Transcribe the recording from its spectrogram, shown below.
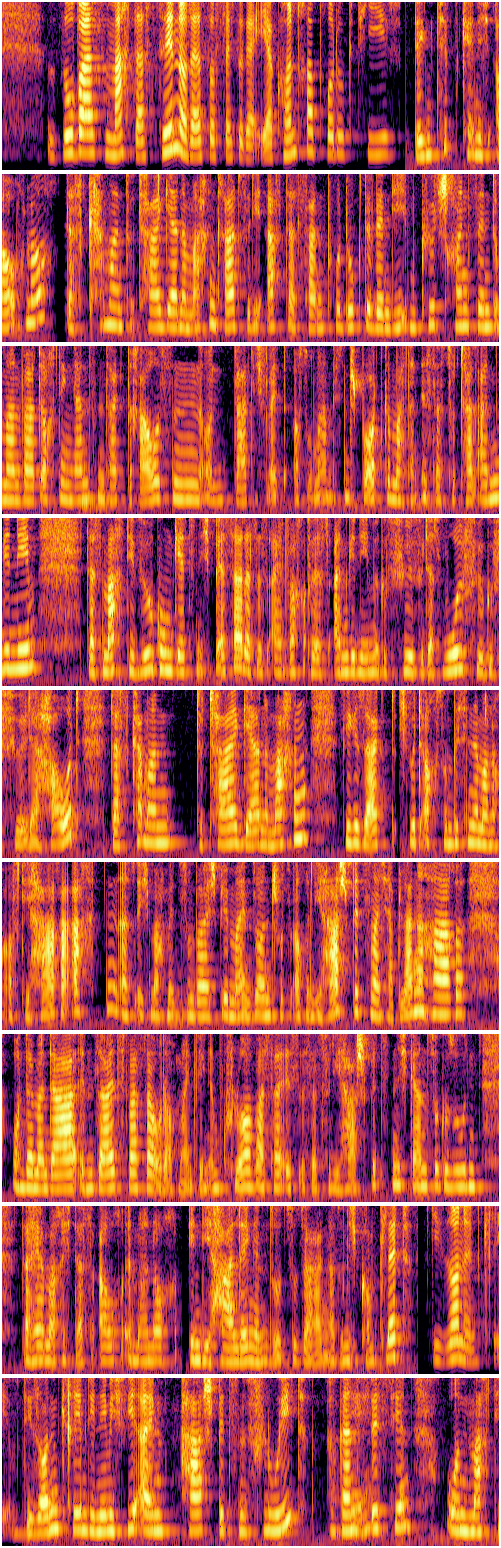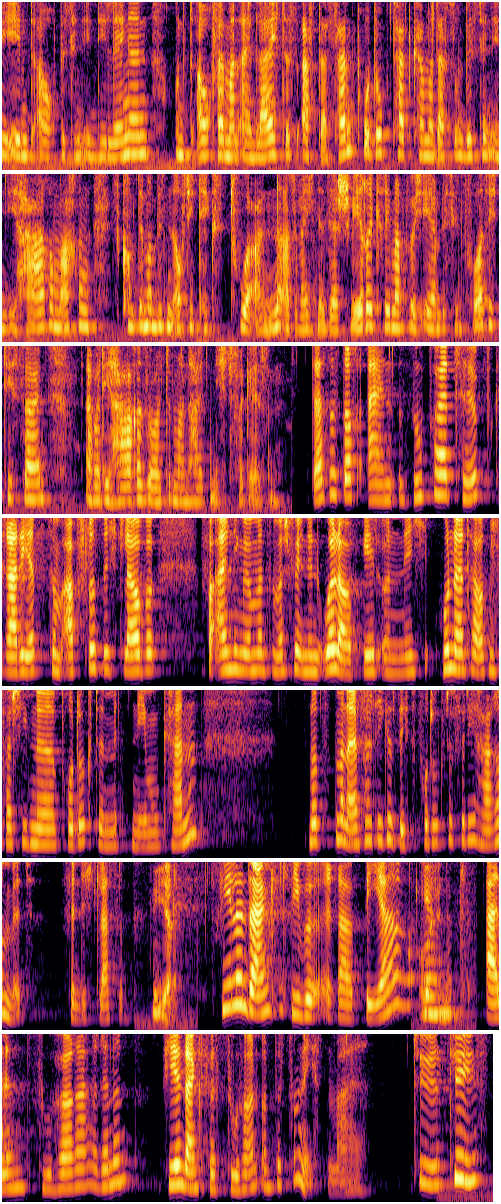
sowas, macht das Sinn oder ist das vielleicht sogar eher kontraproduktiv? Den Tipp kenne ich auch noch. Das kann man total gerne machen, gerade für die After-Sun-Produkte, wenn die im Kühlschrank sind und man war doch den ganzen Tag draußen und da hatte ich vielleicht auch so mal ein bisschen Sport gemacht, dann ist das total angenehm. Das macht die Wirkung jetzt nicht besser. Das ist einfach für das angenehme Gefühl, für das Wohlfühlgefühl der Haut. Das kann man total gerne machen. Wie gesagt, ich würde auch so ein bisschen immer noch auf die Haare achten. Also ich mache mir zum Beispiel meinen Sonnenschutz auch in die Haarspitzen, weil ich habe lange Haare. Und wenn man da da im Salzwasser oder auch meinetwegen im Chlorwasser ist, ist das für die Haarspitzen nicht ganz so gesund. Daher mache ich das auch immer noch in die Haarlängen sozusagen, also nicht komplett. Die Sonnencreme. Die Sonnencreme, die nehme ich wie ein Haarspitzenfluid, okay. ganz bisschen, und mache die eben auch ein bisschen in die Längen. Und auch wenn man ein leichtes After-Sun-Produkt hat, kann man das so ein bisschen in die Haare machen. Es kommt immer ein bisschen auf die Textur an. Ne? Also wenn ich eine sehr schwere Creme habe, würde ich eher ein bisschen vorsichtig sein. Aber die Haare sollte man halt nicht vergessen. Das ist doch ein super Tipp, gerade jetzt zum Abschluss. Ich glaube, vor allen Dingen, wenn man zum Beispiel in den Urlaub geht und nicht 100.000 verschiedene Produkte mitnehmen kann, nutzt man einfach die Gesichtsprodukte für die Haare mit. Finde ich klasse. Ja. Vielen Dank, liebe Rabea und allen Zuhörerinnen. Vielen Dank fürs Zuhören und bis zum nächsten Mal. Tschüss. Tschüss.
